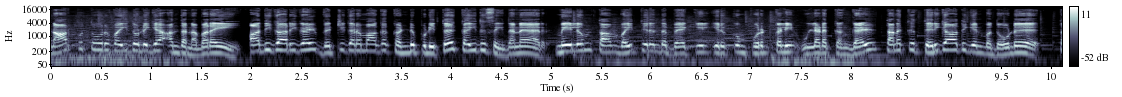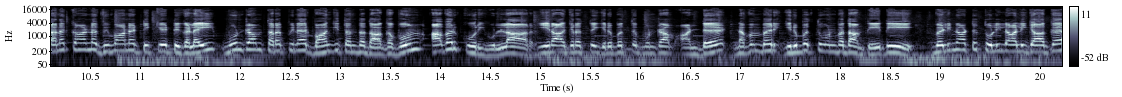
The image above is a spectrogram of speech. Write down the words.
நாற்பத்தோரு வயதுடைய அந்த நபரை அதிகாரிகள் வெற்றிகரமாக கண்டுபிடித்து கைது செய்தனர். மேலும் தாம் வைத்திருந்த பேக்கில் இருக்கும் பொருட்களின் உள்ளடக்கங்கள் தனக்கு தெரியாது என்பதோடு தனக்கான விமான டிக்கெட்டுகளை மூன்றாம் தரப்பினர் வாங்கி தந்ததாகவும் அவர் கூறியுள்ளார். ஈராயிரத்து இருபத்தி மூன்றாம் ஆண்டு நவம்பர் இருபத்தி ஒன்பதாம் தேதி வெளிநாட்டு தொழிலாளியாக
